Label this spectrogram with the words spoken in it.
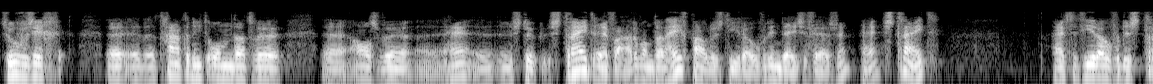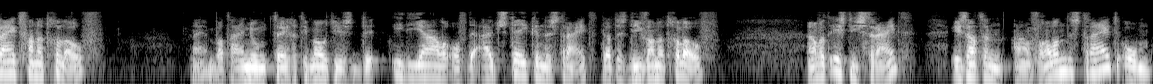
ze hoeven zich. Uh, het gaat er niet om dat we, als we een stuk strijd ervaren, want daar heeft Paulus het hier over in deze verse. Strijd, hij heeft het hier over de strijd van het geloof. Wat hij noemt tegen Timotheus de ideale of de uitstekende strijd. Dat is die van het geloof. Nou, wat is die strijd? Is dat een aanvallende strijd om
